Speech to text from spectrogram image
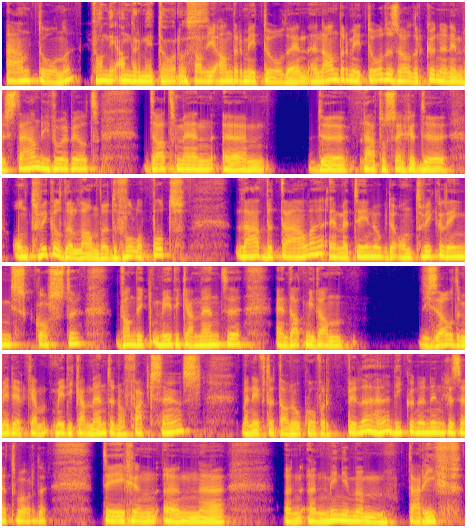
aantonen. Van die andere methodes. Van die andere methoden. En een andere methode zou er kunnen in bestaan, bijvoorbeeld dat men um, de, laten we zeggen, de ontwikkelde landen de volle pot laat betalen en meteen ook de ontwikkelingskosten van die medicamenten en dat men dan diezelfde medicamenten of vaccins, men heeft het dan ook over pillen, hè, die kunnen ingezet worden, tegen een, uh, een, een minimumtarief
